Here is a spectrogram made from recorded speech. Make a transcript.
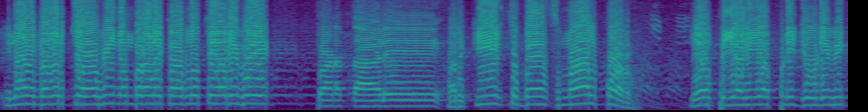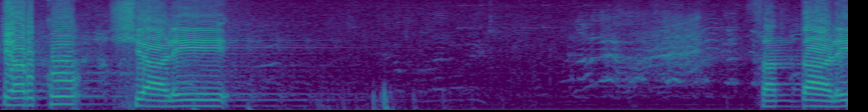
ਇਹਨਾਂ ਦੇ ਮਗਰ 24 ਨੰਬਰ ਵਾਲੇ ਕਰ ਲਓ ਤਿਆਰੀ ਬਈ। 45 ਹਰਕੀਰਤ ਬੈਂਸ ਮਾਲਪੁਰ। ਲਿਓ ਪੁਜਾਰੀ ਆਪਣੀ ਜੋੜੀ ਵੀ ਤਿਆਰ ਰੱਖੋ। 46 47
